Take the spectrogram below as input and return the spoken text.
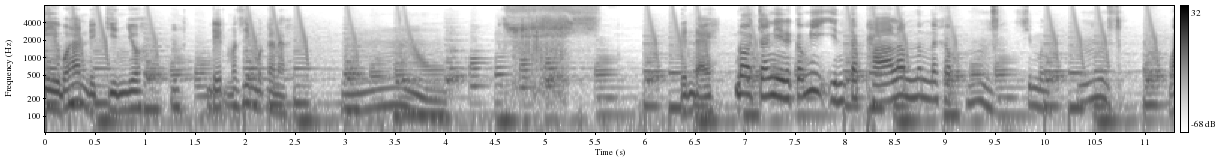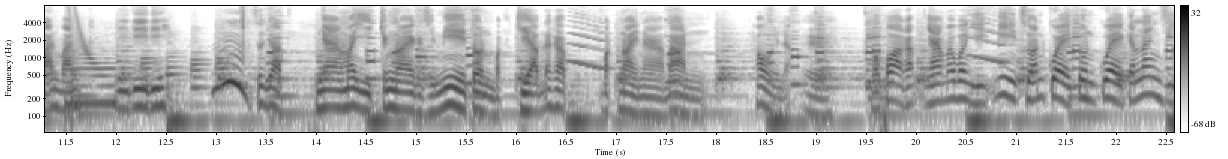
นี้บ่ทันได้กินอยู่เด็ดมาซิมเบิงกันนะ เป็นไดนอกจากนี้ก็มีอินทผลัมน้ำนะครับชิมมึงหวานหวานดีดีดีสุดยอดย่างมาอีกจังหน่อยก็สิมีต้นบักเกียบนะครับ บักหน่อยนาบ้านเฮาเลยละเออ บ่พอครับยางมาเบิ่งอีกมีสวนกล้วยต้นกล้วยกำลังสิ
